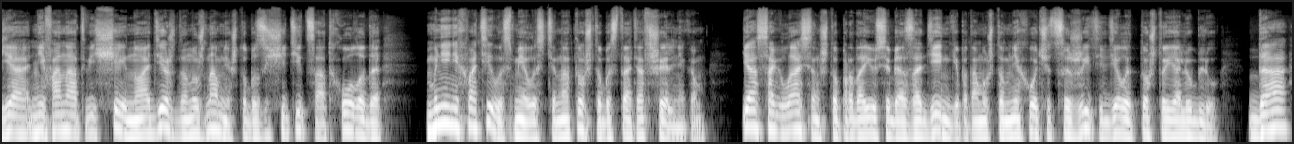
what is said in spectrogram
Я не фанат вещей, но одежда нужна мне, чтобы защититься от холода. Мне не хватило смелости на то, чтобы стать отшельником. Я согласен, что продаю себя за деньги, потому что мне хочется жить и делать то, что я люблю. Да,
